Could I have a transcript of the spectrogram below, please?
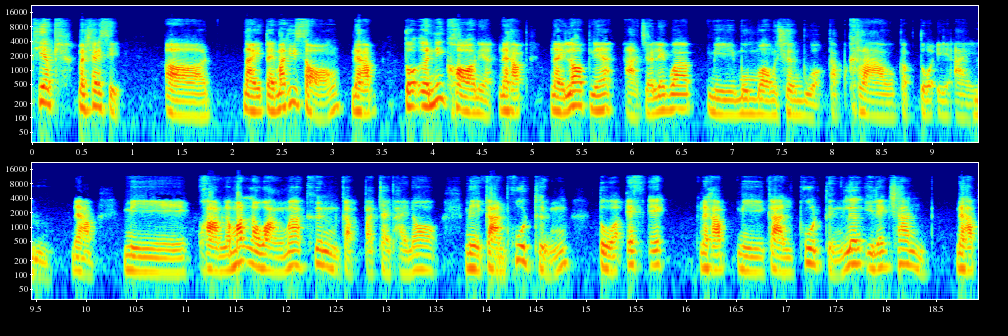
เทียบไม่ใช่สิอ่าในไตรมาสที่สองนะครับตัว e a r n i n g call เนี่ยนะครับในรอบเนี้ยอาจจะเรียกว่ามีมุมมองเชิงบวกกับคลาวกับตัว AI อืมนะครับมีความระมัดระวังมากขึ้นกับปัจจัยภายนอก มีการพูดถึงตัว FX นะครับมีการพูดถึงเรื่อง election นะครับ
